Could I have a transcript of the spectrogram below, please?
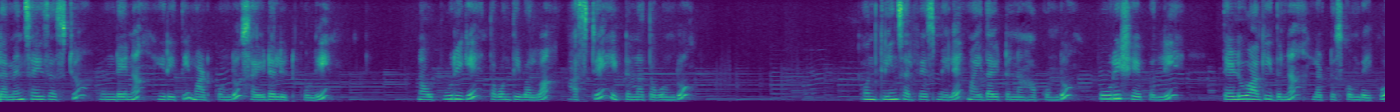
ಲೆಮನ್ ಸೈಜಷ್ಟು ಉಂಡೆನ ಈ ರೀತಿ ಮಾಡಿಕೊಂಡು ಸೈಡಲ್ಲಿ ಇಟ್ಕೊಳ್ಳಿ. ನಾವು ಪೂರಿಗೆ ತೊಗೊತೀವಲ್ವ? ಅಷ್ಟೇ ಹಿಟ್ಟನ್ನು ತಗೊಂಡು ಒಂದು ಕ್ಲೀನ್ ಸರ್ಫೇಸ್ ಮೇಲೆ ಮೈದಾ ಹಿಟ್ಟನ್ನು ಹಾಕ್ಕೊಂಡು ಪೂರಿ ಶೇಪಲ್ಲಿ ತೆಳುವಾಗಿ ಇದನ್ನು ಲಟ್ಟಿಸ್ಕೊಬೇಕು.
